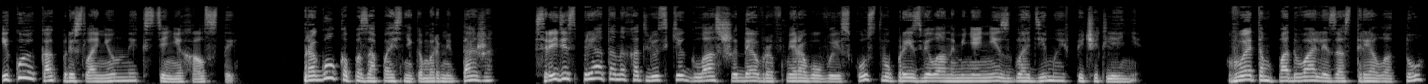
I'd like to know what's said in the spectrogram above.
и кое-как прислоненные к стене холсты. Прогулка по запасникам Эрмитажа среди спрятанных от людских глаз шедевров мирового искусства произвела на меня неизгладимое впечатление. В этом подвале застряло то,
